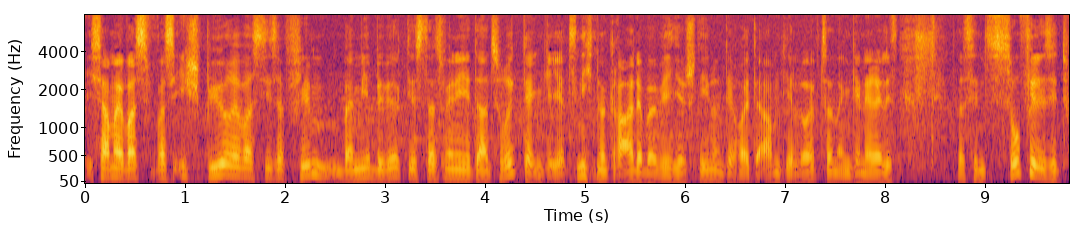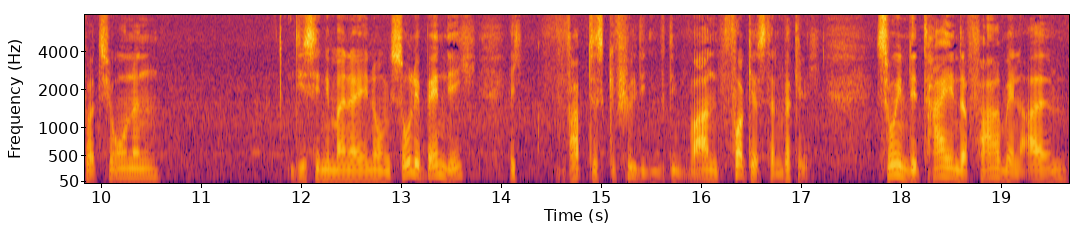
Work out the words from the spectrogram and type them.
ich sage mal, was, was ich spüre, was dieser Film bei mir bewirkt, ist, dass wenn ich da zurückdenke, jetzt nicht nur gerade, weil wir hier stehen und der heute Abend hier läuft, sondern generell ist, das sind so viele Situationen, die sind in meiner Erinnerung so lebendig. Ich habe das Gefühl, die, die waren vorgestern wirklich. So im Detail, in der Farbe, in allem,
